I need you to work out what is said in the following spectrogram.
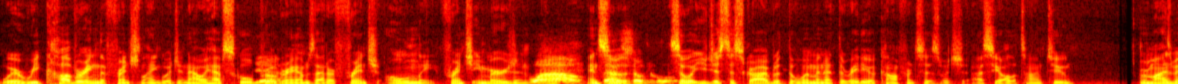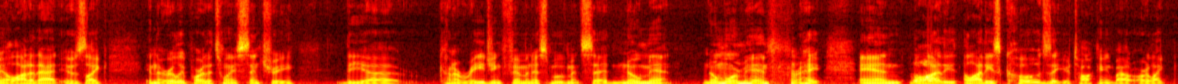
we're recovering the French language, and now we have school yeah. programs that are French only, French immersion. Wow, and so, so cool. So what you just described with the women at the radio conferences, which I see all the time too, reminds me a lot of that. It was like in the early part of the 20th century, the uh, kind of raging feminist movement said, "No men." No more men, right? And a lot of these, a lot of these codes that you're talking about are like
